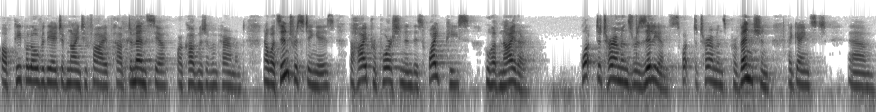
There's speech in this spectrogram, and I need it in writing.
of people over the age of 95 have dementia or cognitive impairment. Now, what's interesting is the high proportion in this white piece who have neither. What determines resilience? What determines prevention against um,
